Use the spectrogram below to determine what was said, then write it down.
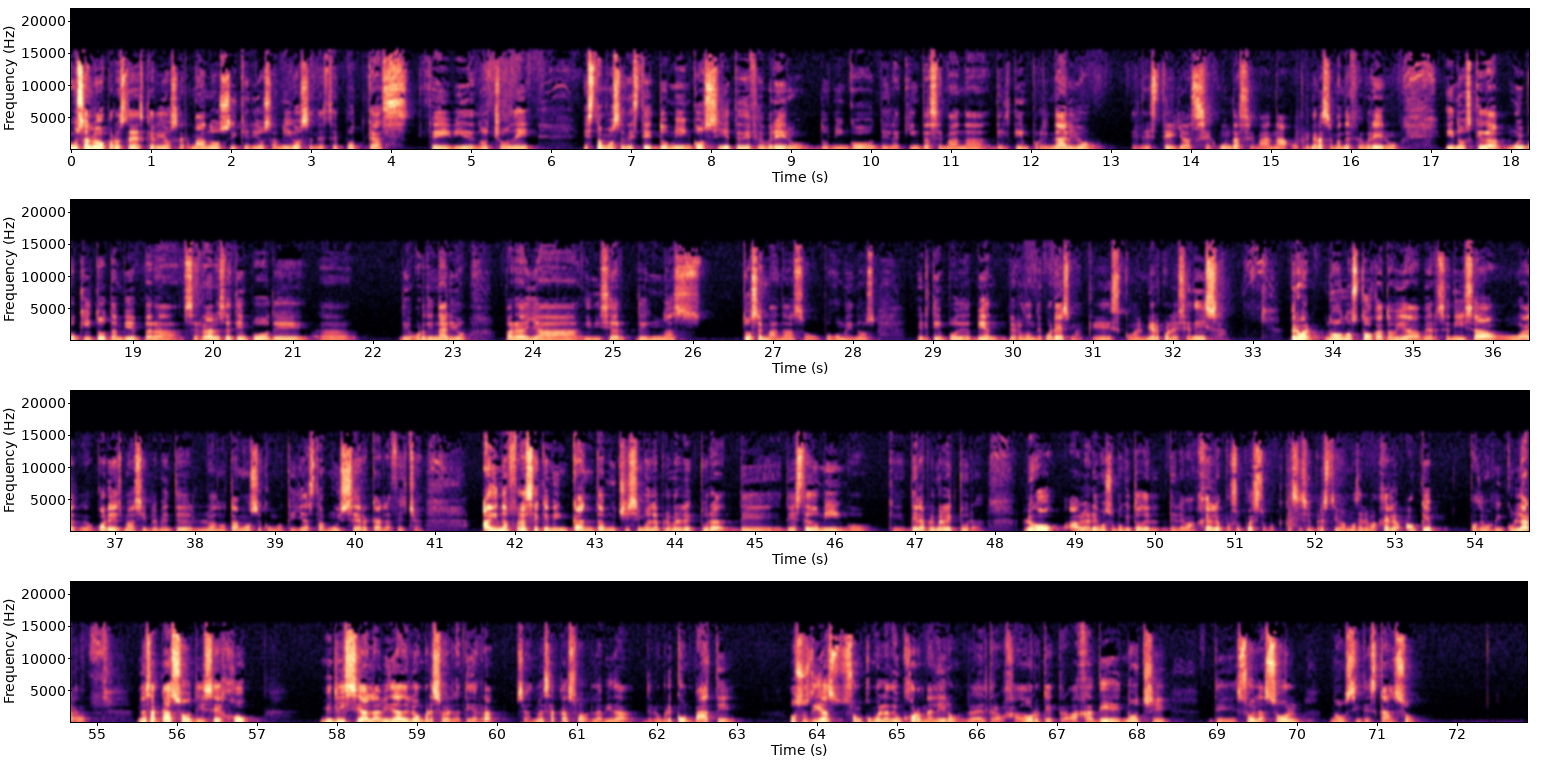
Un saludo para ustedes, queridos hermanos y queridos amigos, en este podcast Fe y Vida en 8D. Estamos en este domingo 7 de febrero, domingo de la quinta semana del tiempo ordinario, en este ya segunda semana o primera semana de febrero, y nos queda muy poquito también para cerrar ese tiempo de, ah, de ordinario, para ya iniciar de unas dos semanas o poco menos el tiempo de Adviento, perdón, de Cuaresma, que es con el miércoles ceniza. Pero bueno, no nos toca todavía ver ceniza o, Cuaresma, simplemente lo anotamos como que ya está muy cerca la fecha. Hay una frase que me encanta muchísimo en la primera lectura de, este domingo, de la primera lectura. Luego hablaremos un poquito del, del, Evangelio, por supuesto, porque casi siempre estimamos del Evangelio, aunque podemos vincularlo. ¿No es acaso, dice Job, milicia la vida del hombre sobre la tierra? O sea, ¿no es acaso la vida del hombre combate? ¿O sus días son como la de un jornalero, la del trabajador que trabaja día y noche, de sol a sol, ¿no? sin descanso?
